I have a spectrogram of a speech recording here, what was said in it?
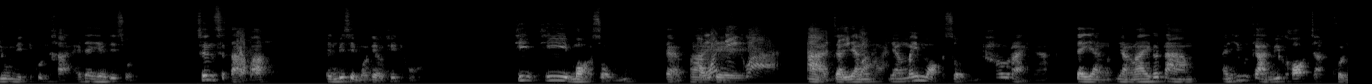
unit ที่คุณขายให้ได้เยอะที่สุด ซึ่ง Starbucks เป็น business model ที่ถูก ที่ที่เหมาะสมแต่ Friday อาจจะยังยังไม่เหมาะสมเท่าไหร่นะ แต่อย่างอย่างไรก็ตาม อันนี้คือการวิเคราะห์จากคน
